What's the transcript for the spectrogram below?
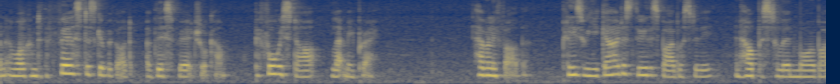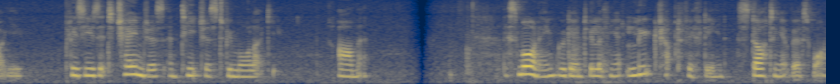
everyone, and welcome to the first Discover God of this virtual camp. Before we start, let me pray. Heavenly Father, please will you guide us through this Bible study and help us to learn more about you. Please use it to change us and teach us to be more like you. Amen. This morning we're going to be looking at Luke chapter 15, starting at verse 1.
